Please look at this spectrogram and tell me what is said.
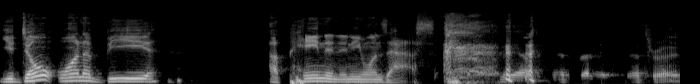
you don't want to be a pain in anyone's ass yeah, that's right. That's right.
